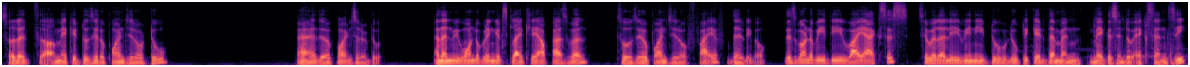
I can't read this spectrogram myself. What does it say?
So let's uh, make it to 0 0.02 and 0 0.02. And then we want to bring it slightly up as well. So 0 0.05, there we go. This is going to be the y-axis. Similarly, we need to duplicate them and make this into x and z.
